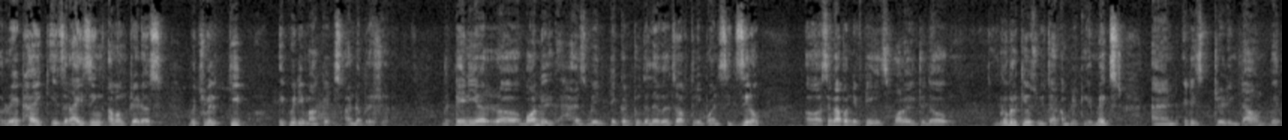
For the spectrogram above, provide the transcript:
rate hike is rising among traders, which will keep equity markets under pressure. The 10 year uh, bond yield has been taken to the levels of 3.60. Uh, Singapore Nifty is following to the global cues which are completely mixed and it is trading down with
